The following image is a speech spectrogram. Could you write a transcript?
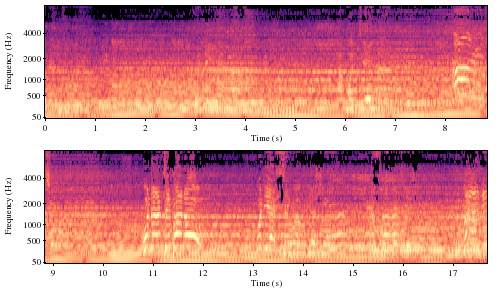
mena Oni ya pa. Apotie na Wona tipano Wodi esewa wu Yesu. Ya frustrate Yesu. Mani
